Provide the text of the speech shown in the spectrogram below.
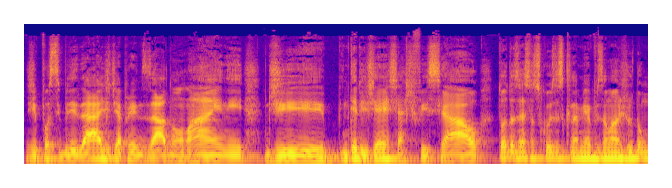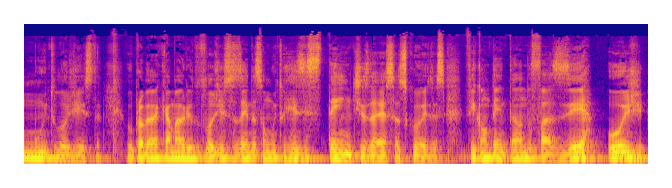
de possibilidade de aprendizado online, de inteligência artificial, todas essas coisas que na minha visão ajudam muito o lojista. O problema é que a maioria dos lojistas ainda são muito resistentes a essas coisas. Ficam tentando fazer hoje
